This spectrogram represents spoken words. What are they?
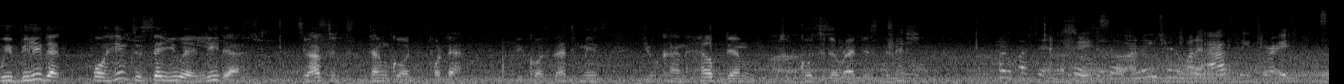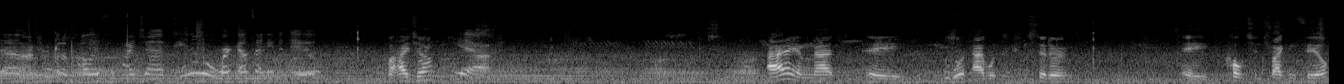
we believe that for him to say you are a leader, you have to thank God for that. Because that means you can help them to go to the right destination. I have a question. Okay, so I know you train a lot of athletes, right? So I'm trying to go to college for high jump. Do you know what workouts I need to do? For high jump, Yeah. I am not a, what I would consider a coach in track and field.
